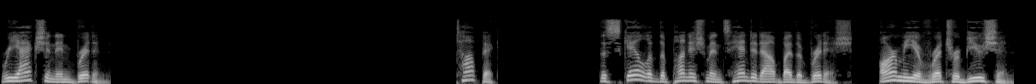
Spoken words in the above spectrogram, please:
Reaction in Britain The scale of the punishments handed out by the British army of retribution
